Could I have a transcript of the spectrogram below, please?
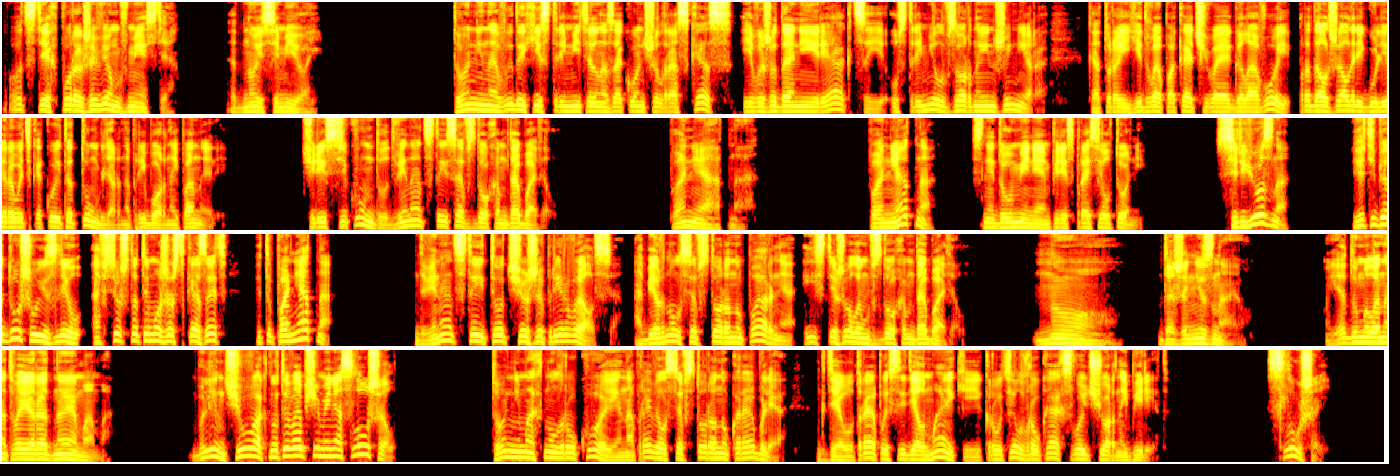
Вот с тех пор и живем вместе. Одной семьей. Тони на выдохе стремительно закончил рассказ и в ожидании реакции устремил взор на инженера, который, едва покачивая головой, продолжал регулировать какой-то тумблер на приборной панели. Через секунду двенадцатый со вздохом добавил. «Понятно». «Понятно?» С недоумением переспросил Тони. «Серьезно? Я тебе душу излил, а все, что ты можешь сказать, это понятно?» Двенадцатый тотчас же прервался, обернулся в сторону парня и с тяжелым вздохом добавил. «Ну, даже не знаю. Я думал, она твоя родная мама». «Блин, чувак, ну ты вообще меня слушал?» Тони махнул рукой и направился в сторону корабля, где у трапа сидел Майки и крутил в руках свой черный берет. «Слушай».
